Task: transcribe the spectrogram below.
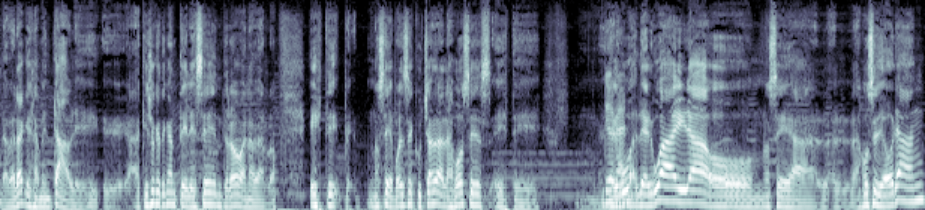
la verdad que es lamentable. Eh, aquellos que tengan telecentro van a verlo. Este, no sé, podés escuchar a las voces este, De del, Guaira o no sé, a, a las voces de Orán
